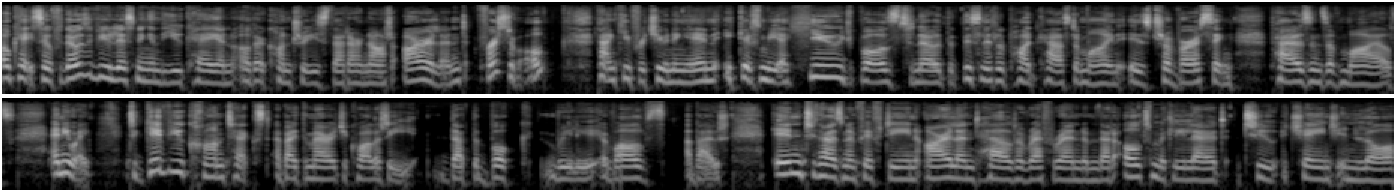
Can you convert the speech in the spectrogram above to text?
Okay, so for those of you listening in the UK and other countries that are not Ireland, first of all, thank you for tuning in. It gives me a huge buzz to know that this little podcast of mine is traversing thousands of miles. Anyway, to give you context about the marriage equality that the book really evolves about. In 2015, Ireland held a referendum that ultimately led to a change in law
